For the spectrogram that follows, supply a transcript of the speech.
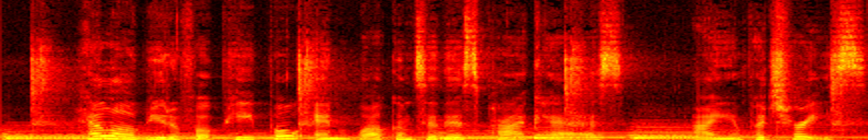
Hello, beautiful people, and welcome to this podcast. I am Patrice.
